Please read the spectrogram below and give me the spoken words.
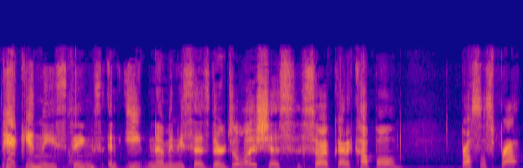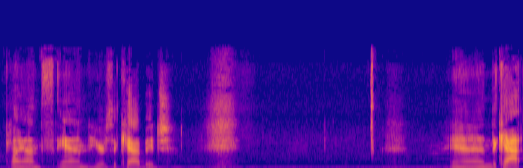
picking these things and eating them and he says they're delicious. So I've got a couple Brussels sprout plants and here's a cabbage. And the cat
